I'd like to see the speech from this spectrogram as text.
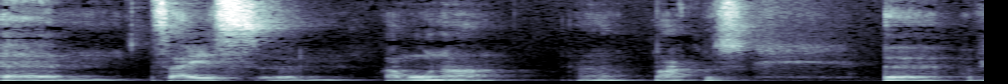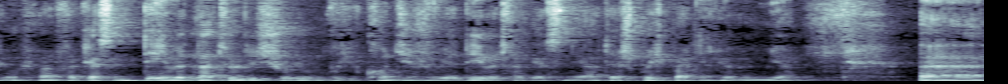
ähm, sei es ähm, Ramona, ja, Markus, äh, habe ich irgendjemand vergessen? David natürlich, Entschuldigung, ich konnte hier schon wieder David vergessen, ja, der spricht bald nicht mehr mit mir. Äh,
